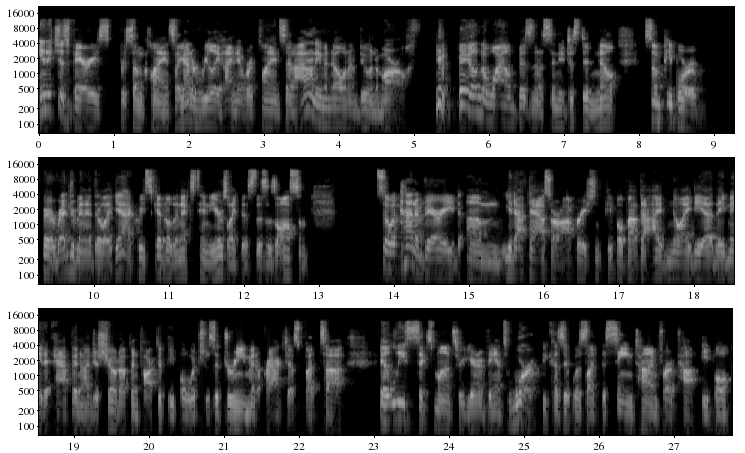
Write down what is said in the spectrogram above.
and it just varies for some clients. I got a really high net worth client said, I don't even know what I'm doing tomorrow. you know, they owned a wild business and he just didn't know. Some people were very regimented. They're like, yeah, can we schedule the next 10 years like this? This is awesome. So it kind of varied. Um, you'd have to ask our operations people about that. I have no idea. They made it happen. I just showed up and talked to people, which is a dream in a practice. But uh, at least six months or year in advance work because it was like the same time for our top people.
